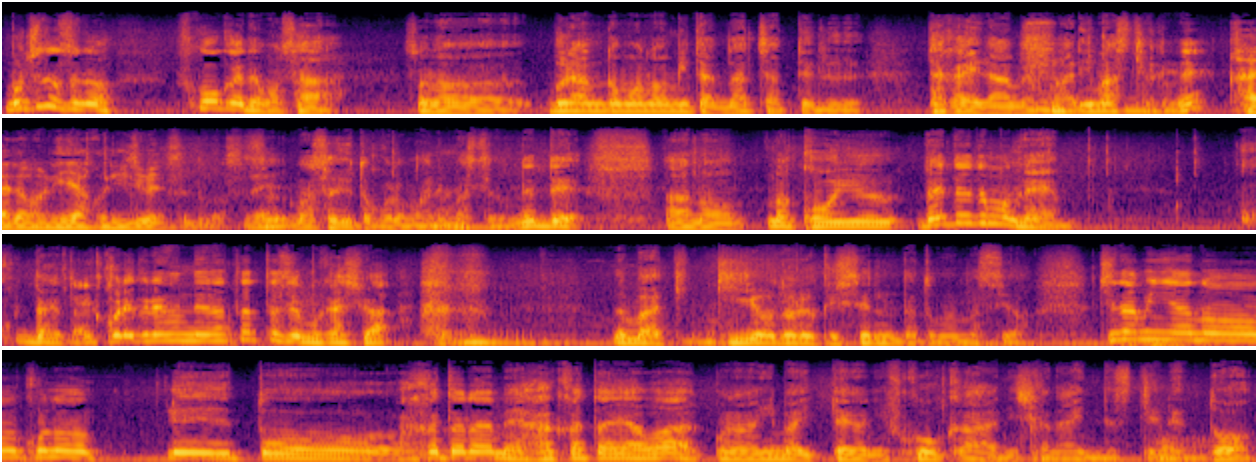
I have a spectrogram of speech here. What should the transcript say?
もちろんその福岡でもさそのブランド物みたいになっちゃってる高いラーメンもありますけどね。替え玉220円するってことですね。そうまあ、そういうところもありますけどね、であの、まあ、こういう大体でもねこ大体これぐらいの値段だったんですよ昔は。でまあき企業努力してるんだと思いますよ。ちなみにあのこのえー、と博多ラーメン博多屋はこの今言ったように福岡にしかないんですけれど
